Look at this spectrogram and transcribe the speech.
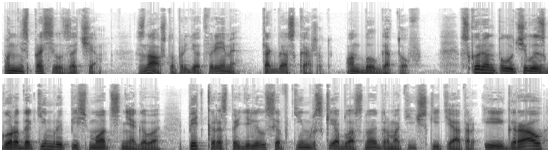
Он не спросил, зачем. Знал, что придет время, тогда скажут. Он был готов. Вскоре он получил из города Кимры письмо от Снегова. Петька распределился в Кимрский областной драматический театр и играл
